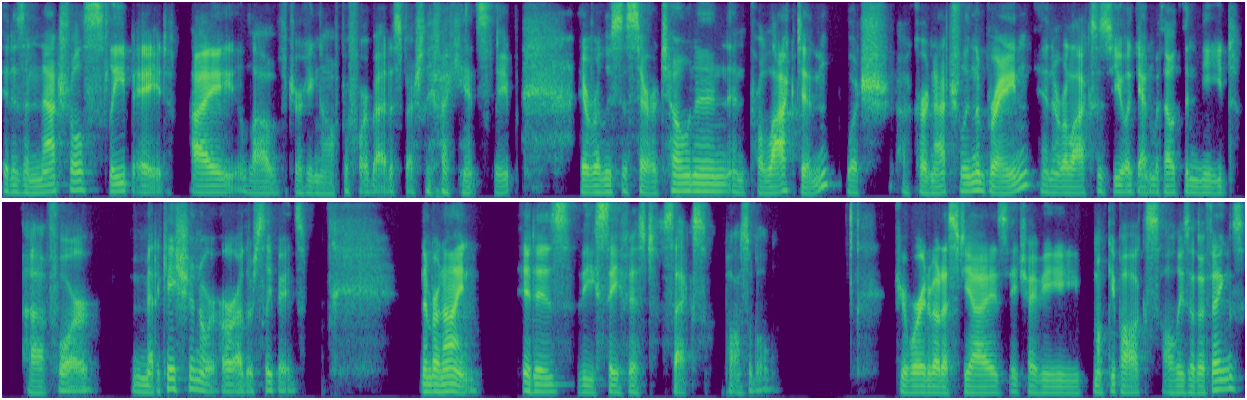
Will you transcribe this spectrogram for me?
it is a natural sleep aid. I love jerking off before bed, especially if I can't sleep. It releases serotonin and prolactin, which occur naturally in the brain, and it relaxes you again without the need uh, for medication or, or other sleep aids. Number nine, it is the safest sex possible if you're worried about STIs, HIV, monkeypox, all these other things,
